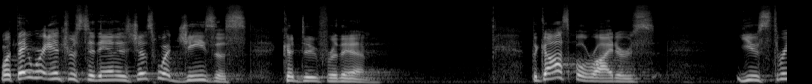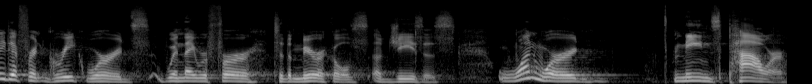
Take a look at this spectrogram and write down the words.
What they were interested in is just what Jesus could do for them. The gospel writers use three different Greek words when they refer to the miracles of Jesus. One word means power.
